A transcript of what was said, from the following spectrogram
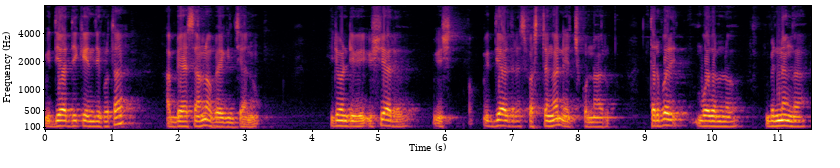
విద్యార్థి కేంద్రీకృత అభ్యాసాలను ఉపయోగించాను. ఇటువంటి విషయాలు విష్ విద్యార్థులు స్పష్టంగా నేర్చుకున్నారు. తదుపరి బోధనలో భిన్నంగా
